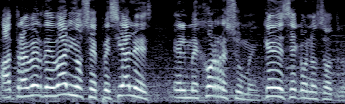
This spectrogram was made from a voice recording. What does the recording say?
a través de varios especiales el mejor resumen. Quédese con nosotros.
